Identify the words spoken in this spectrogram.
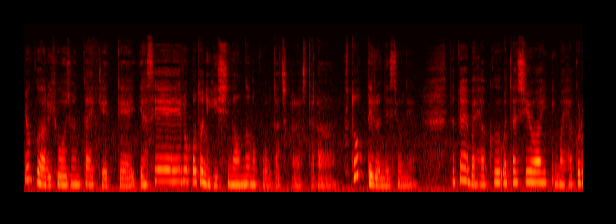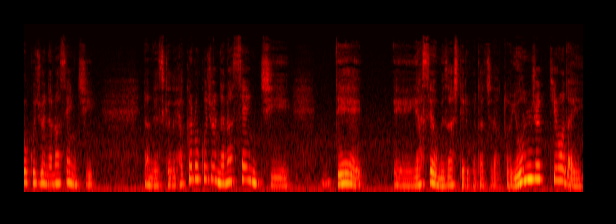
よくある標準体型って痩せることに必死な女の子たちからしたら太ってるんですよね。例えば100私は今1 6 7センチなんですけど1 6 7センチで、えー痩せを目指してる子たちだと40キロ台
